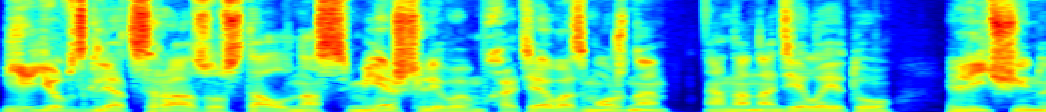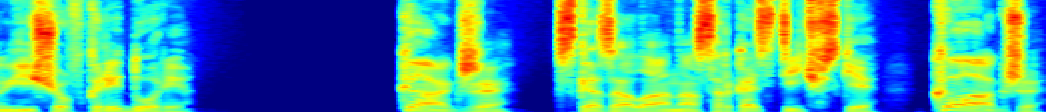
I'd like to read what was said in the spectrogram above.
Ее взгляд сразу стал насмешливым, хотя, возможно, она надела эту личину еще в коридоре. «Как же», — сказала она саркастически, — «как же!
